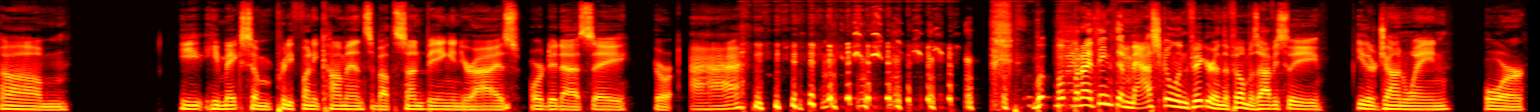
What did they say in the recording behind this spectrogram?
Um, he he makes some pretty funny comments about the sun being in your eyes, or did I say your eye? but but but I think the masculine figure in the film is obviously either John Wayne or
